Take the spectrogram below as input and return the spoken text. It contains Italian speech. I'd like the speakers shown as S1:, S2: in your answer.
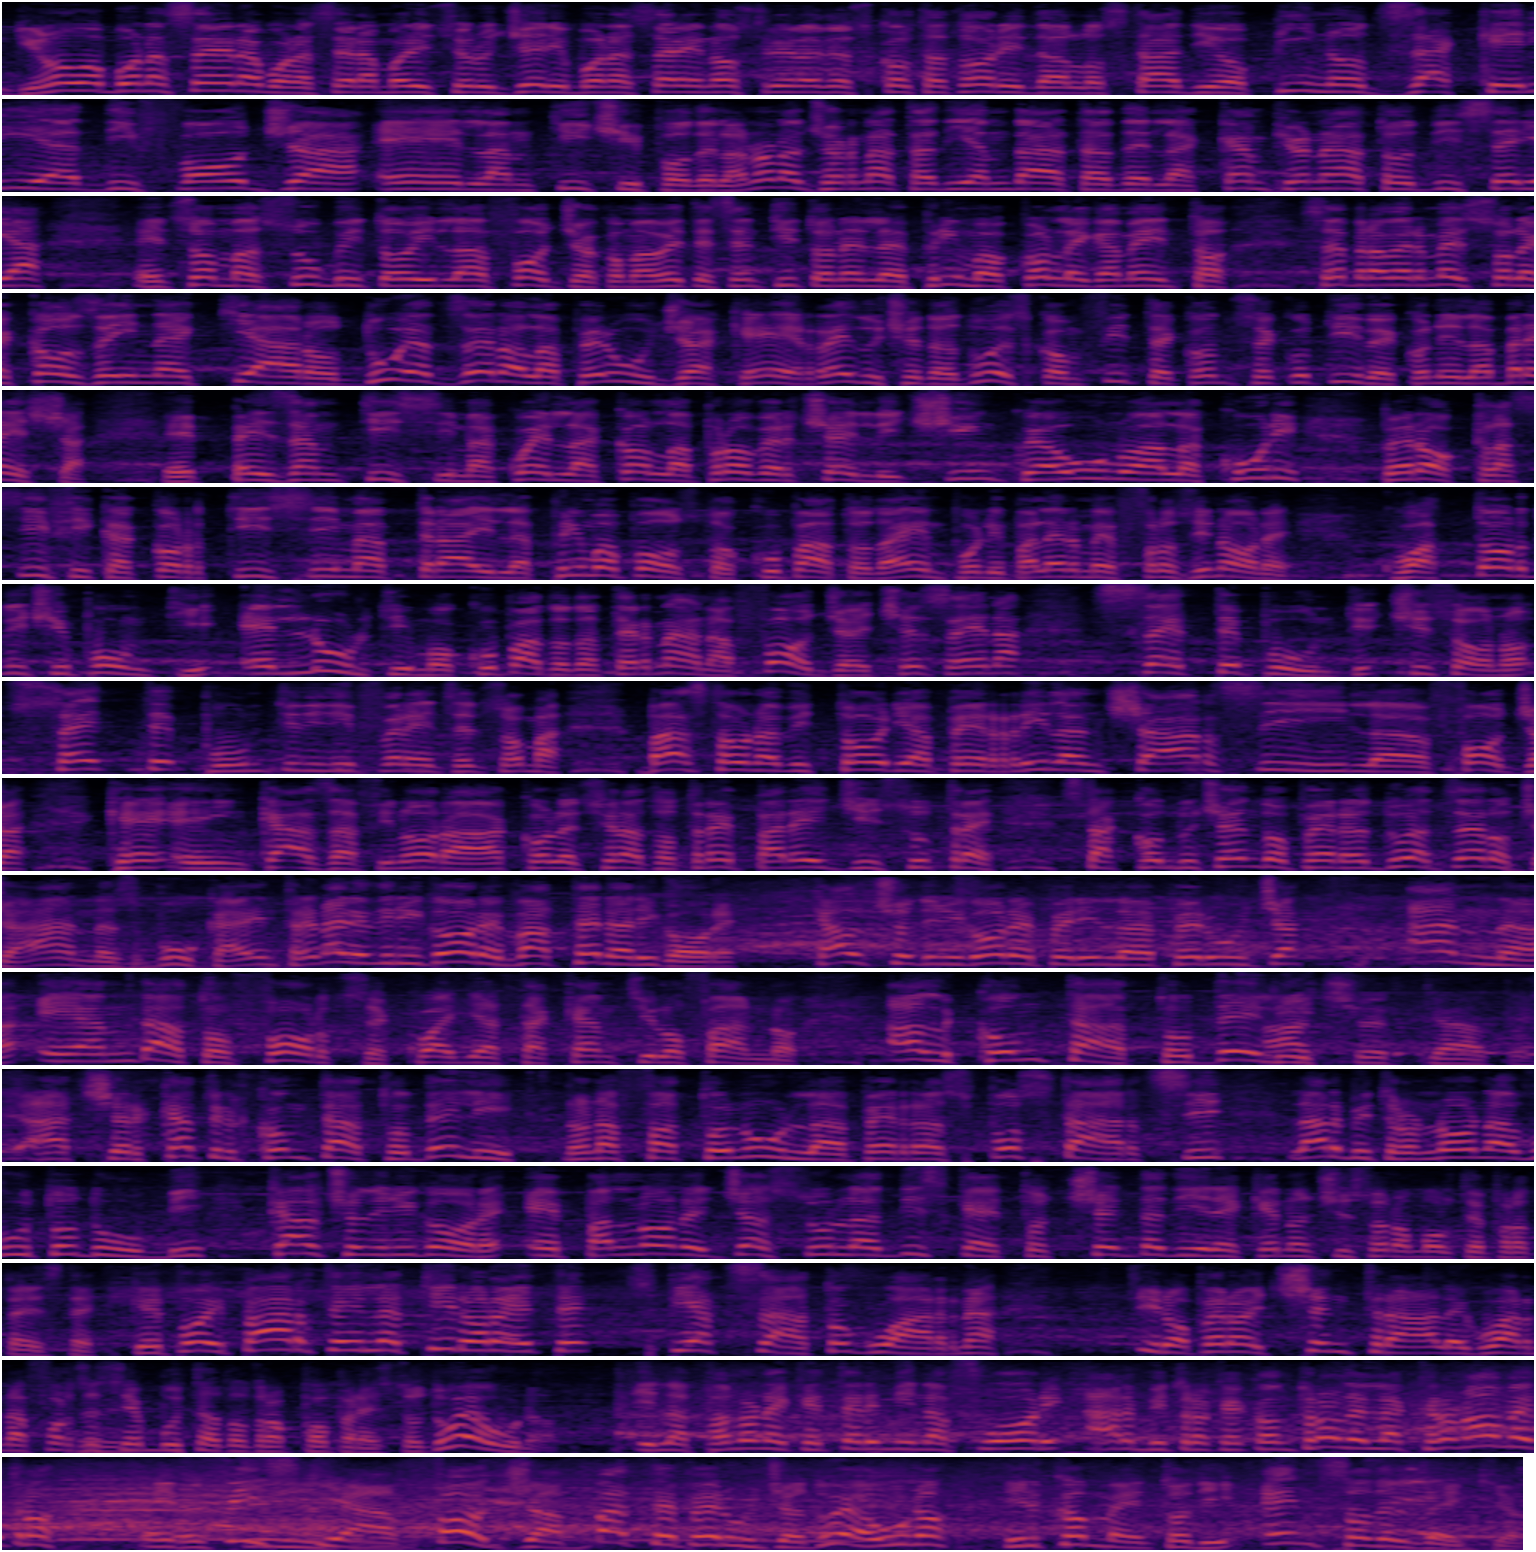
S1: Di nuovo buonasera, buonasera Maurizio Ruggeri, buonasera ai nostri radioascoltatori dallo stadio Pino Zaccheria di Foggia. È l'anticipo della nona giornata di andata del campionato di Serie A. E insomma subito il Foggia come avete sentito nel primo collegamento sembra aver messo le cose in chiaro. 2-0 alla Perugia che è reduce da due sconfitte consecutive con il Brescia. È pesantissima quella con la Pro Vercelli 5-1 alla Curi però classifica cortissima tra il primo posto occupato da Empoli, Palermo e Frosinone 14 punti e l'ultimo occupato da Ternana, Foggia e Cesena 7 punti, ci sono 7 punti di differenza, insomma basta una vittoria per rilanciarsi. Il Foggia che in casa finora ha collezionato 3 pareggi su 3, sta conducendo per 2-0, Gian sbuca, entra in area di rigore, va a terra rigore, calcio di rigore per il Perugia, Ann è andato forse, qua gli attaccanti lo fanno, al contatto Deli.
S2: Ha cercato,
S1: ha cercato il contatto Deli non ha fatto nulla per spostarsi l'arbitro non ha avuto dubbi calcio di rigore e pallone già sul dischetto c'è da dire che non ci sono molte proteste che poi parte il tiro rete spiazzato Guarna tiro però è centrale, guarda forse si è buttato troppo presto, 2-1. Il pallone che termina fuori, arbitro che controlla il cronometro e fischia, Foggia batte Perugia 2-1, il commento di Enzo Del Vecchio.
